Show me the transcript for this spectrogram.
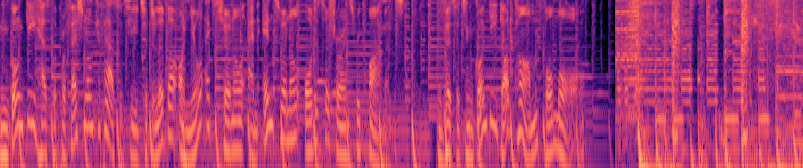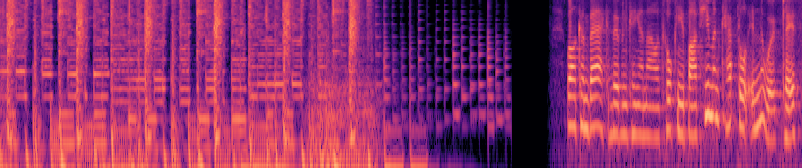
Nkonki has the professional capacity to deliver on your external and internal audit assurance requirements. Visit nkonki.com for more. Welcome back. Mervyn King and I are talking about human capital in the workplace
